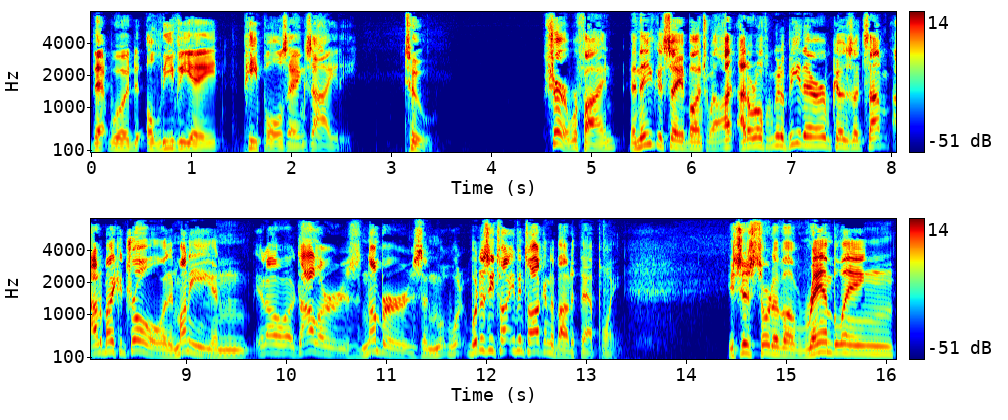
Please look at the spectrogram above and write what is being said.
that would alleviate people's anxiety too. Sure, we're fine. And then you could say a bunch, well, I, I don't know if I'm going to be there because it's not out of my control and money and, you know, dollars, numbers. And what, what is he ta- even talking about at that point? It's just sort of a rambling,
